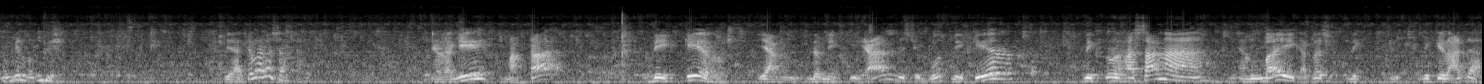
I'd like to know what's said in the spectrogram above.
mungkin lebih. Ya coba rasakan yang lagi maka zikir yang demikian disebut zikir zikrul hasanah yang baik atau zikir ada.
